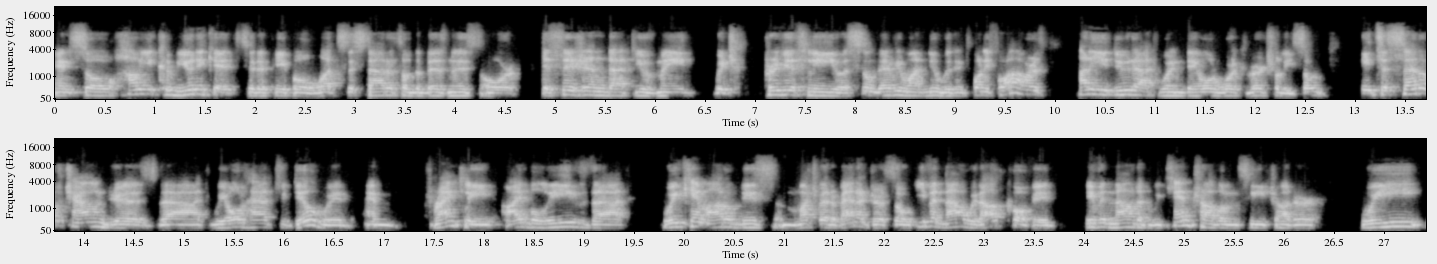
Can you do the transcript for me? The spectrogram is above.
And so how you communicate to the people, what's the status of the business or decision that you've made, which previously you assumed everyone knew within 24 hours. How do you do that when they all work virtually? So it's a set of challenges that we all had to deal with. And frankly, I believe that we came out of this much better manager. So even now without COVID, even now that we can travel and see each other, we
